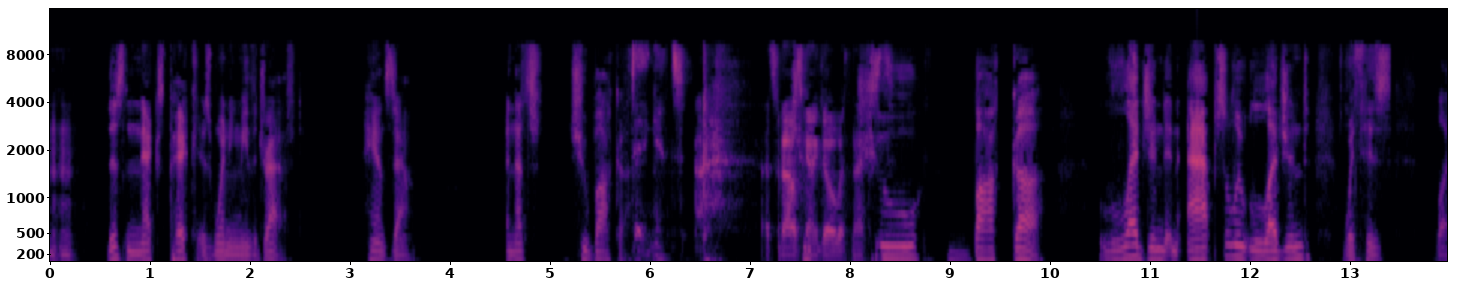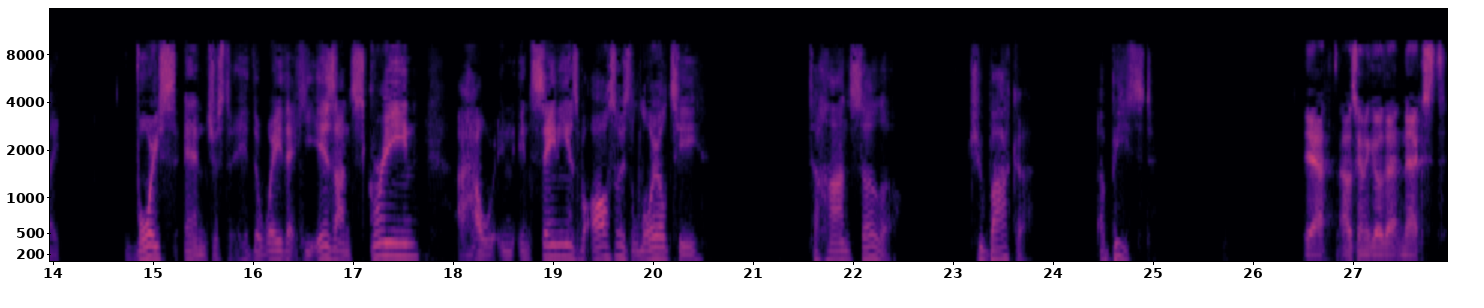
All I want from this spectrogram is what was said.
Mhm. This next pick is winning me the draft, hands down, and that's Chewbacca. Dang it. Ah, That's what I was gonna go with next. Chewbacca, legend, an absolute legend with his like voice and just the way that he is on screen, uh, how in- insane he is, but also his loyalty to Han Solo, Chewbacca, a beast. Yeah, I was gonna go that next.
